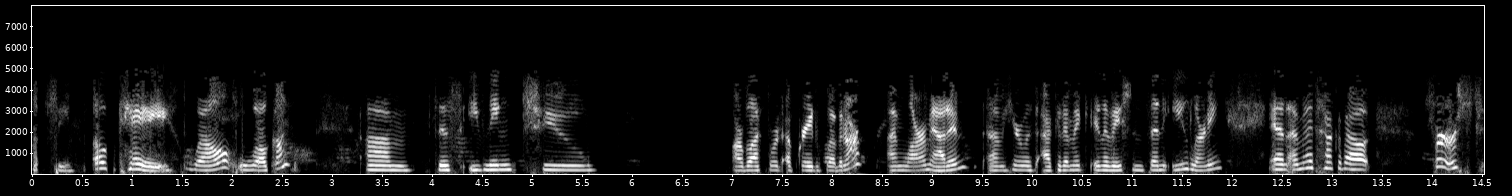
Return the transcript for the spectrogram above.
Let's see. Okay, well, welcome um, this evening to our Blackboard Upgrade webinar. I'm Laura Madden. I'm here with Academic Innovations and E-Learning, and I'm going to talk about first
